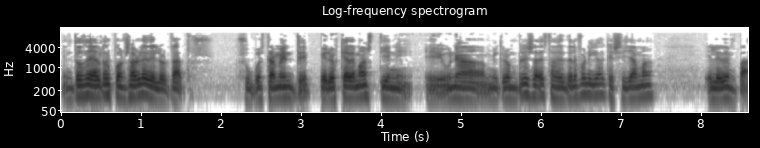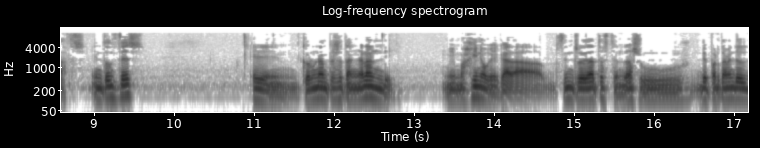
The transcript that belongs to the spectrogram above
Entonces es el responsable de los datos, supuestamente, pero es que además tiene eh, una microempresa de estas de Telefónica que se llama Eleven Paths. Entonces, con una empresa tan grande, me imagino que cada centro de datos tendrá su departamento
